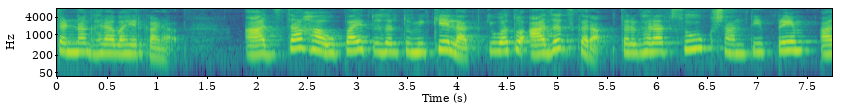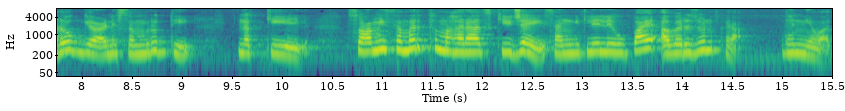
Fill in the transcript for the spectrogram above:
त्यांना घराबाहेर काढा. आजचा हा उपाय तो जर तुम्ही केलात किंवा तो आजच करा तर घरात सुख शांती प्रेम आरोग्य आणि समृद्धी नक्की येईल. स्वामी समर्थ महाराज की जय सांगितलेले उपाय आवर्जून करा. धन्यवाद.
